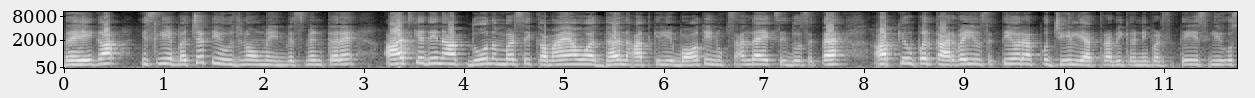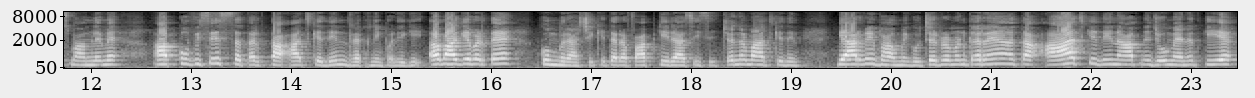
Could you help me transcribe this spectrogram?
रहेगा। इसलिए बचत योजनाओं में इन्वेस्टमेंट करें। आज के दिन आप दो नंबर से कमाया हुआ धन आपके लिए बहुत ही नुकसानदायक सिद्ध हो सकता है। आपके ऊपर कार्रवाई हो सकती है और आपको जेल यात्रा भी करनी पड़ सकती है, इसलिए उस मामले में आपको विशेष सतर्कता आज के दिन रखनी पड़ेगी। अब आगे बढ़ते हैं, कुंभ राशि की तरफ़। आपकी राशि से चंद्रमा आज के दिन ग्यारहवें भाव में गोचर भ्रमण कर रहे हैं, अतः आज के दिन आपने जो मेहनत की है,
